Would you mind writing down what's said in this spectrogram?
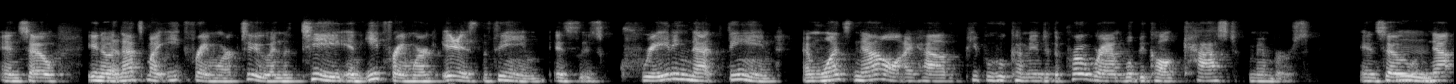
And so, you know, Yeah. and that's my eat framework too. And the T in eat framework is the theme, is, is creating that theme. And once now I have people who come into the program will be called cast members. And so Hmm. now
